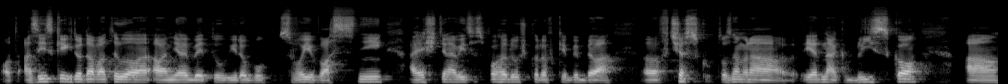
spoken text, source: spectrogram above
od azijských dodavatelů, ale měli by tu výrobu svoji vlastní a ještě navíc z pohledu Škodovky by byla v Česku. To znamená jednak blízko a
